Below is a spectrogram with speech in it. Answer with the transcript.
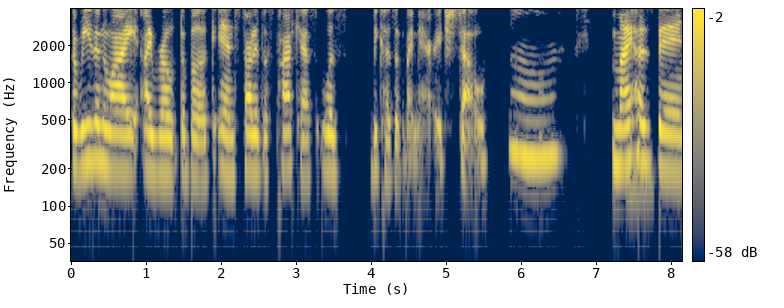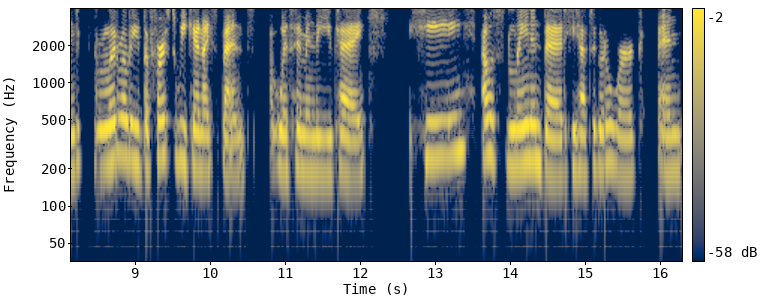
the reason why I wrote the book and started this podcast was because of my marriage. So Aww. my husband, literally the first weekend I spent with him in the UK, he I was laying in bed, he had to go to work, and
